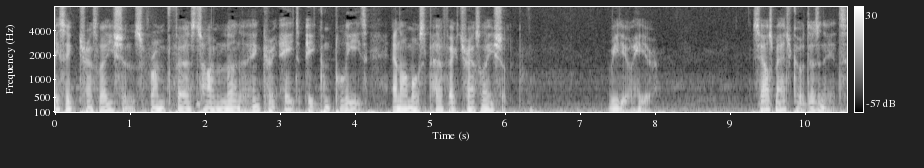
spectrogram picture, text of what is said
basic translations from first-time learner and create a complete and almost perfect translation. Video here. Sounds magical, doesn't it?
